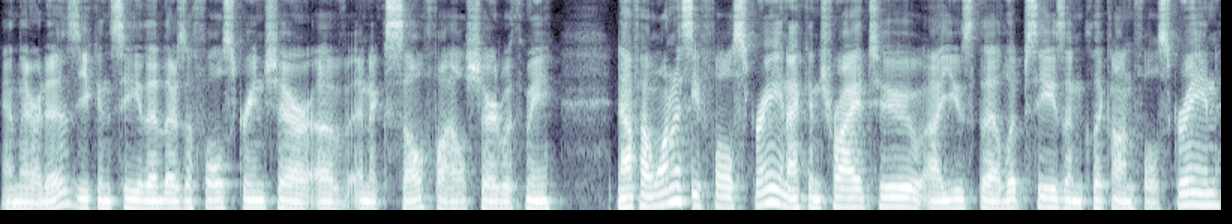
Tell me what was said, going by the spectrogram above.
And there it is. You can see that there's a full screen share of an Excel file shared with me. Now, if I want to see full screen, I can try to uh, use the ellipses and click on full screen.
